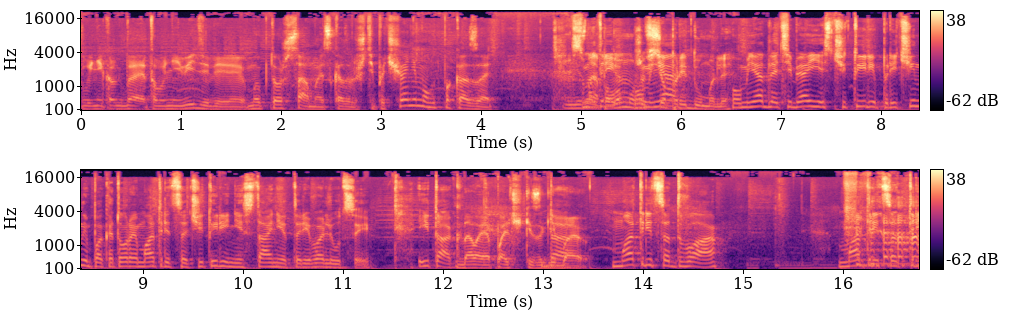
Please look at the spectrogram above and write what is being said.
вы никогда этого не видели, мы бы то же самое сказали, что типа, что они могут показать? Не знаю, по-моему, уже у все меня- придумали. У меня для тебя есть четыре причины, по которой Матрица 4 не станет революцией. Итак, Давай я пальчики да. загибаю. Матрица 2, Матрица 3,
